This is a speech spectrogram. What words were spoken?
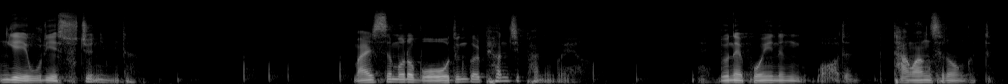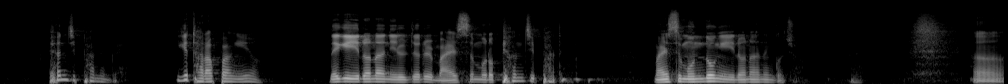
이게 우리의 수준입니다. 말씀으로 모든 걸 편집하는 거예요. 네, 눈에 보이는 모든 당황스러운 것들 편집하는 거예요. 이게 다락방이에요. 내게 일어난 일들을 말씀으로 편집하는 거. 말씀 운동이 일어나는 거죠. 네. 어,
